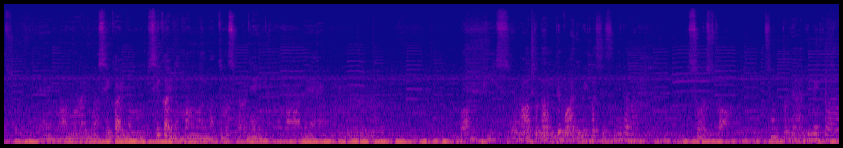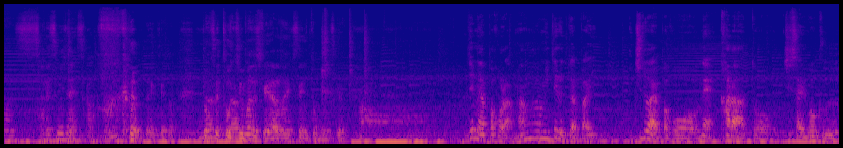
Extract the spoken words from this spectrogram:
そうですね。漫画今世界の世界の漫画になってますからね日本の漫画ね。ワンピースでもあと何でもアニメ化しすぎだな。そうですか。ちょっとねアニメ化されすぎじゃないですか。分かんないけど。どうせ途中までしかやらないくせにと思うんですけど。あーでもやっぱほら漫画見てるとやっぱり一度はやっぱこうねカラーと実際動く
